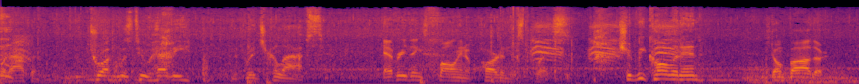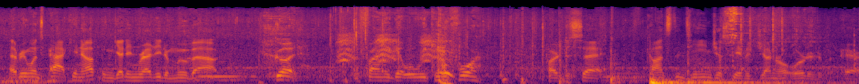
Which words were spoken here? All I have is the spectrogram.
What happened? Truck was too heavy, the bridge collapsed. Everything's falling apart in this place. Should we call it in? Don't bother. Everyone's packing up and getting ready to move out. Good. We finally get what we came for. Hard to say. Konstantin just gave a general order to prepare.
